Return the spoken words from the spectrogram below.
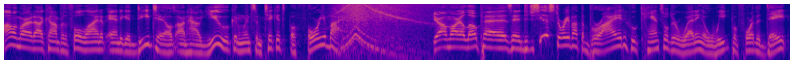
I'm OnWithMario.com for the full lineup and to get details on how you can win some tickets before you buy it. You're on Mario Lopez, and did you see the story about the bride who canceled her wedding a week before the date?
